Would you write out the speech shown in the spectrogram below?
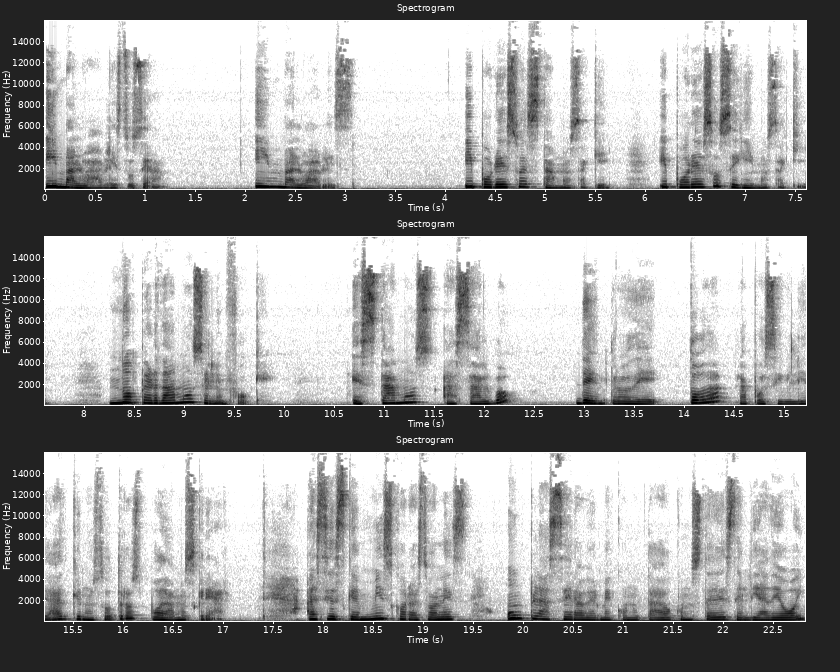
invaluables, o sea, invaluables. Y por eso estamos aquí y por eso seguimos aquí. No perdamos el enfoque. Estamos a salvo dentro de toda la posibilidad que nosotros podamos crear. Así es que mis corazones, un placer haberme conectado con ustedes el día de hoy.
